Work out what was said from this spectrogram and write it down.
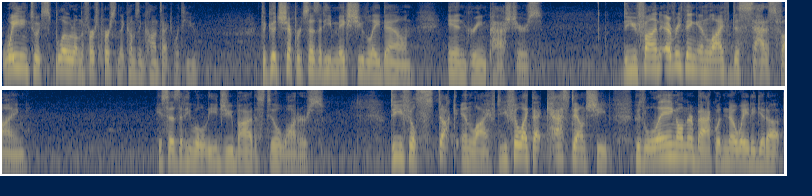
waiting to explode on the first person that comes in contact with you? The Good Shepherd says that he makes you lay down in green pastures. Do you find everything in life dissatisfying? He says that he will lead you by the still waters. Do you feel stuck in life? Do you feel like that cast down sheep who's laying on their back with no way to get up?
